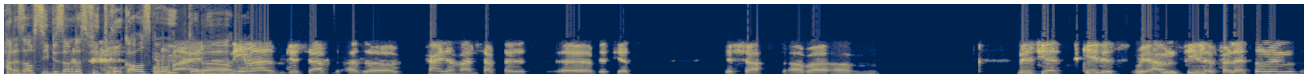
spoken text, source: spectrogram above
Hat es auf Sie besonders viel Druck ausgeübt? Wobei oder? Niemals geschafft. Also keine Mannschaft hat es äh, bis jetzt geschafft. Aber ähm, bis jetzt geht es. Wir haben viele Verletzungen.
